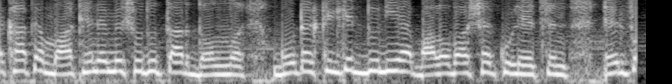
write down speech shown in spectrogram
এক হাতে মাঠে নেমে শুধু তার দল নয়, গোটা ক্রিকেট দুনিয়ায় ভালোবাসা কুলিয়েছেন। এরপর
